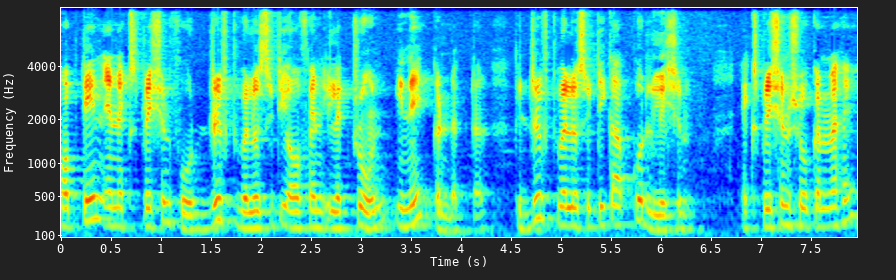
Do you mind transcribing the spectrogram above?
obtain an expression for drift velocity of an electron in a conductor कि ड्रिफ्ट वेलोसिटी का आपको रिलेशन एक्सप्रेशन शो करना है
